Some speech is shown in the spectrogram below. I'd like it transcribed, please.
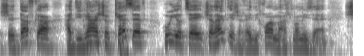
שדווקא הדינר של כסף הוא יוצא של הקדש? הרי לכאורה משמע מזה ש...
